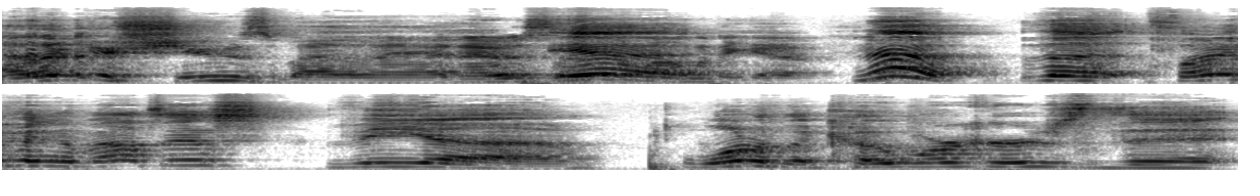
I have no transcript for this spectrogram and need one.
I like your shoes, by the way. I noticed that Yeah. a moment ago. No, the funny thing about this, the uh, one of the coworkers that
